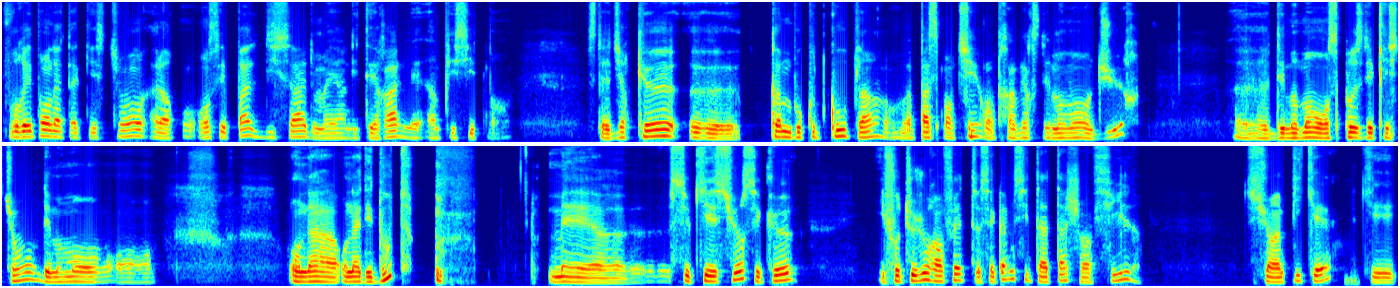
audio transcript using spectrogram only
pour, répondre à ta question, alors on ne s'est pas dit ça de manière littérale, mais implicitement. C'est-à-dire que, euh, comme beaucoup de couples, hein, on ne va pas se mentir, on traverse des moments durs, euh, des moments où on se pose des questions, des moments où on, a, on a des doutes. Mais euh, ce qui est sûr, c'est que il faut toujours, en fait, c'est comme si tu attaches un fil sur un piquet qui est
